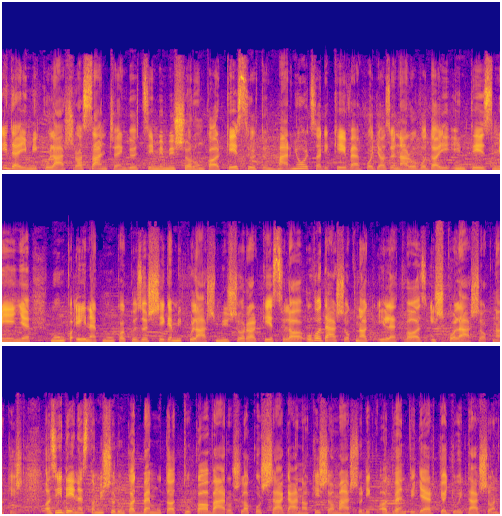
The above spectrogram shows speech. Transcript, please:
Idei Mikulásra Száncsengő című műsorunkkal készültünk. Már nyolcadik éve, hogy az önálló óvodai intézmény munka, ének munkaközössége Mikulás műsorral készül a óvodásoknak, illetve az iskolásoknak is. Az idén ezt a műsorunkat bemutattuk a város lakosságának is a második adventi gyertyagyújtáson.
